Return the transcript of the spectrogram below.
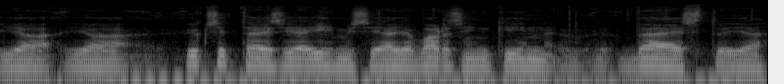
ja, ja yksittäisiä ihmisiä ja varsinkin väestöjä,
